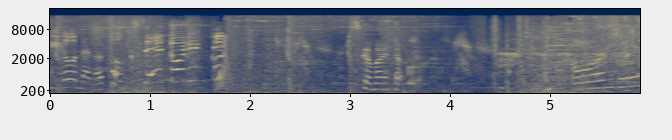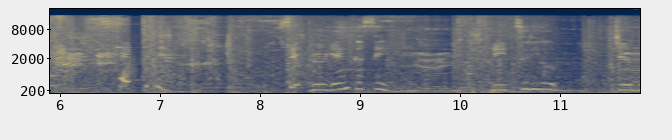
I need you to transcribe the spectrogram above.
リオナの特製ドリンク。ら捕まえた。終わりね。具現化せよ律令呪言。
